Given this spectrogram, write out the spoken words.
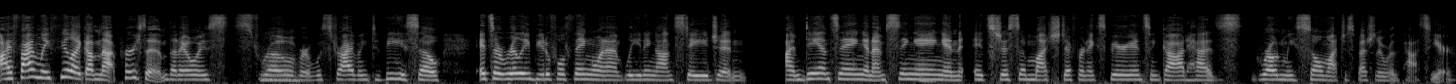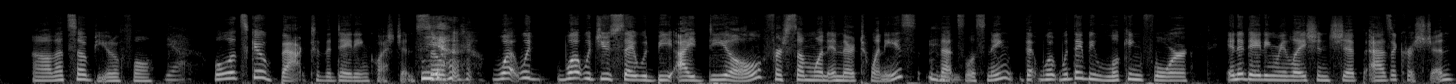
I finally feel like I'm that person that I always strove mm. or was striving to be. So it's a really beautiful thing when I'm leading on stage and I'm dancing and I'm singing, mm. and it's just a much different experience. And God has grown me so much, especially over the past year. Oh, that's so beautiful. Yeah. Well, let's go back to the dating question. So, yeah. what would what would you say would be ideal for someone in their 20s mm-hmm. that's listening? That what would they be looking for in a dating relationship as a Christian?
